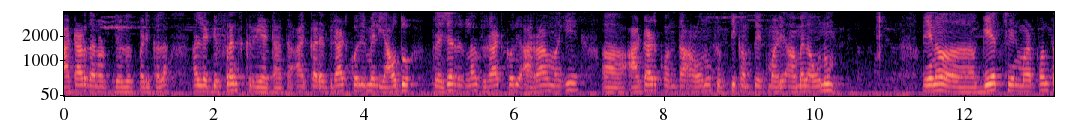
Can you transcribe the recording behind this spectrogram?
ಆಟ ಆಡ್ದ ನೋಡಿ ದೇವದತ್ ಪಡಿಕಲ್ಲ, ಅಲ್ಲಿ ಡಿಫ್ರೆನ್ಸ್ ಕ್ರಿಯೇಟ್ ಆತ. ಆ ಕಡೆ ವಿರಾಟ್ ಕೊಹ್ಲಿ ಮೇಲೆ ಯಾವುದು ಪ್ರೆಷರ್ ಇರಲ್ಲ. ವಿರಾಟ್ ಕೊಹ್ಲಿ ಆರಾಮಾಗಿ ಆಟಾಡ್ಕೊಂತ ಅವನು ಫಿಫ್ಟಿ ಕಂಪ್ಲೀಟ್ ಮಾಡಿ, ಆಮೇಲೆ ಅವನು ಏನೋ ಗೇರ್ ಚೇಂಜ್ ಮಾಡ್ಕೊಂತ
